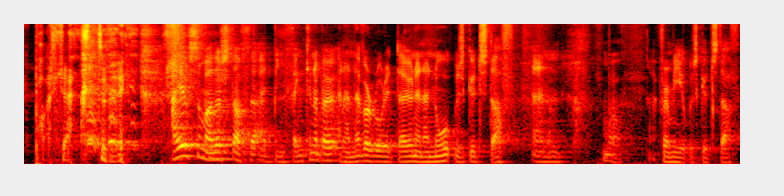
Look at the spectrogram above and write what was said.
podcast today. I have some other stuff that I'd been thinking about and I never wrote it down and I know it was good stuff and well for me it was good stuff.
